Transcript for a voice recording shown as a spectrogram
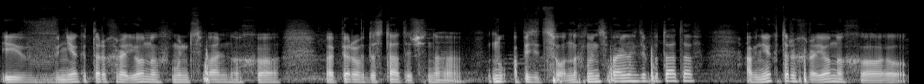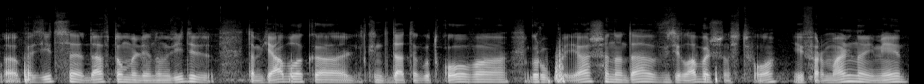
и в некоторых районах муниципальных, э, во-первых, достаточно ну, оппозиционных муниципальных депутатов, а в некоторых районах э, оппозиция, да, в том или ином виде, там Яблоко, кандидата Гудкова, группа Яшина, да, взяла большинство и формально имеет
